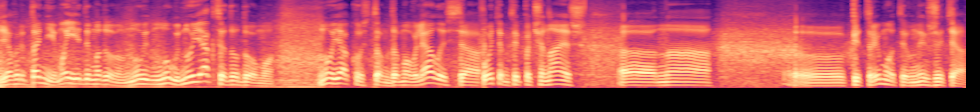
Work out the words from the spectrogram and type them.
Я говорю, та ні, ми їдемо додому. Ну, ну, ну як це додому? Ну, якось там домовлялися. Потім ти починаєш е, на підтримувати в них життя.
